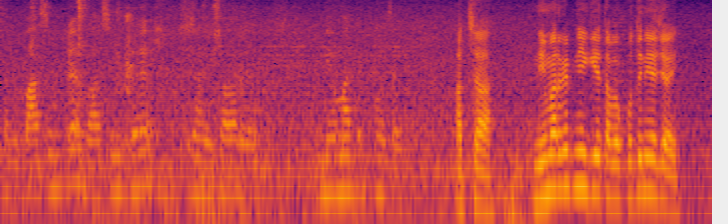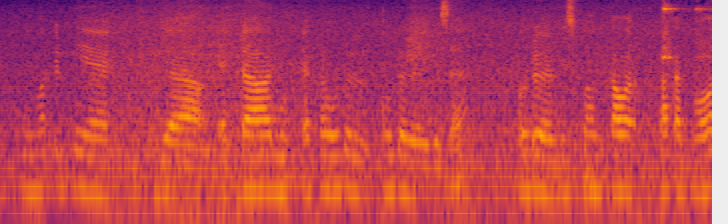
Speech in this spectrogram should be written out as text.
তারপর বাসে উঠে বাসে উঠে শহরে নিউ মার্কেট নিয়ে যাই আচ্ছা নিউ মার্কেট নিয়ে গিয়ে তারপর কোথায় নিয়ে যায় নিউ মার্কেট নিয়ে একটা একটা হোটেল হোটেলে গেছে হোটেলে কিছুক্ষণ খাবার টাকার পর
